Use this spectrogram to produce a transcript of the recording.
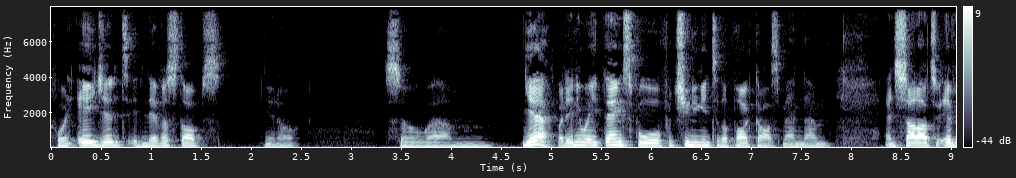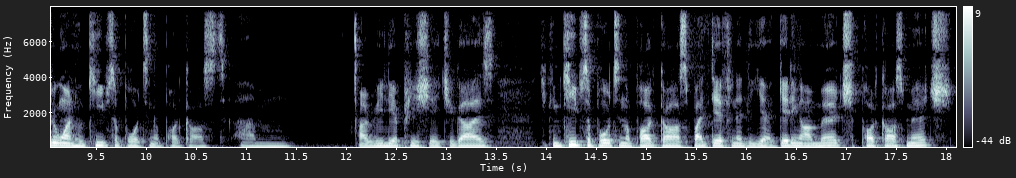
For an agent, it never stops. You know, so um, yeah. But anyway, thanks for for tuning into the podcast, man. Um, and shout out to everyone who keeps supporting the podcast. Um, I really appreciate you guys you can keep supporting the podcast by definitely yeah getting our merch podcast merch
